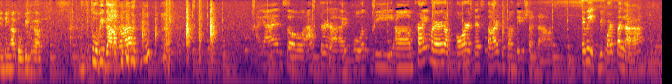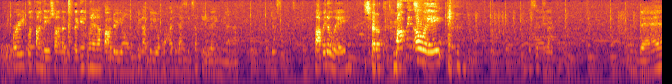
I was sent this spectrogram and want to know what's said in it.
Ending ha, tubig ha. Dito tubig, gaga! Ayan. So, after I put the um, primer, of course, let's start the foundation now. Eh, wait. Before pala, before we put foundation, lag lagyan ko muna ng powder yung pinatuyo kong adhesive sa kilay niya. Just pop it away. Charot. Pop it away! Kasi it's And then,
